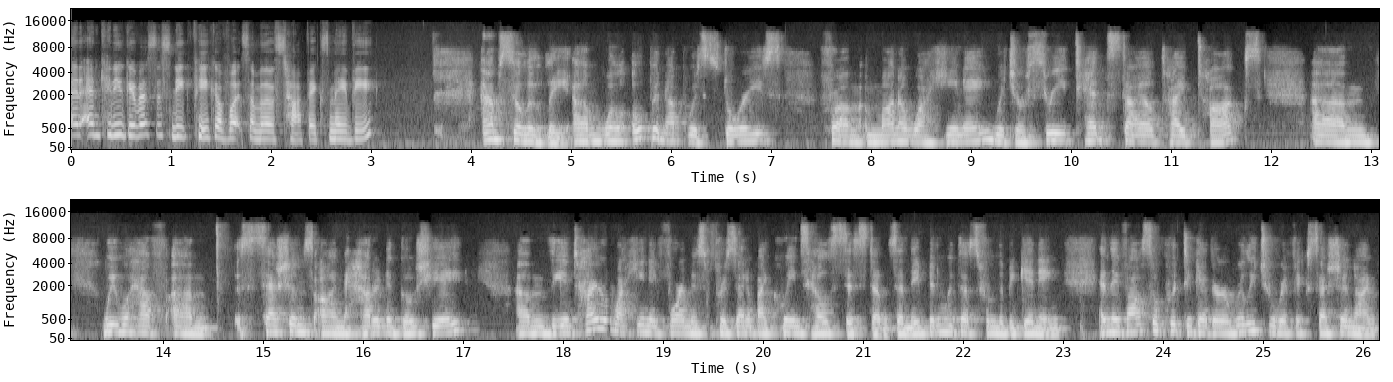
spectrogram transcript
And, and can you give us a sneak peek of what some of those topics may be? Absolutely. Um, we'll open up with stories from Mana Wahine, which are three TED style type talks. Um, we will have um, sessions on how to negotiate um, the entire Wahine Forum is presented by Queens Health Systems, and they've been with us from the beginning. And they've also put together a really terrific session on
